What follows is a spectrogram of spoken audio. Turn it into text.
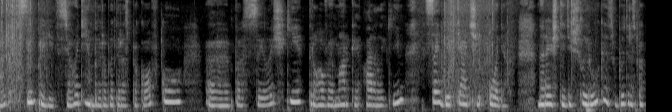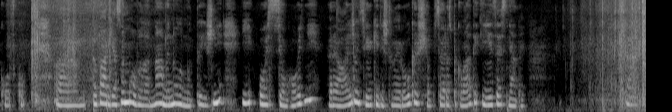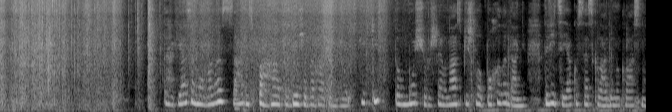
Так, всім привіт! Сьогодні я буду робити розпаковку е, посилочки торгової марки Arlequin. Це дитячий одяг. Нарешті дійшли руки зробити розпаковку. Е, товар я замовила на минулому тижні, і ось сьогодні реально тільки дійшли руки, щоб все розпакувати і засняти. Так. Так, я замовила зараз багато, дуже багато гольфіків, тому що вже у нас пішло похолодання. Дивіться, як усе складено класно.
